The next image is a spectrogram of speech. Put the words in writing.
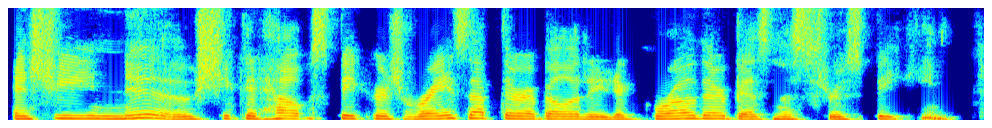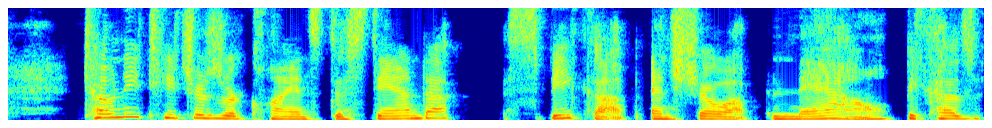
and she knew she could help speakers raise up their ability to grow their business through speaking. Toni teaches her clients to stand up, speak up, and show up now because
